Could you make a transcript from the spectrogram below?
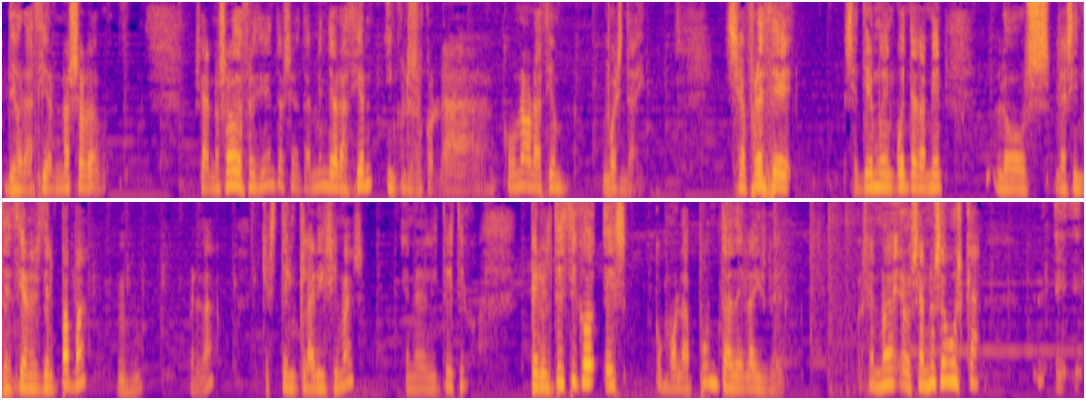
de oración, no solo, o sea, no solo de ofrecimiento, sino también de oración, incluso con, la, con una oración puesta ahí. Se ofrece, se tiene muy en cuenta también los, las intenciones del Papa. ¿verdad? Que estén clarísimas en el tríptico, pero el tríptico es como la punta del iceberg. O sea, no, o sea, no se busca eh, eh,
